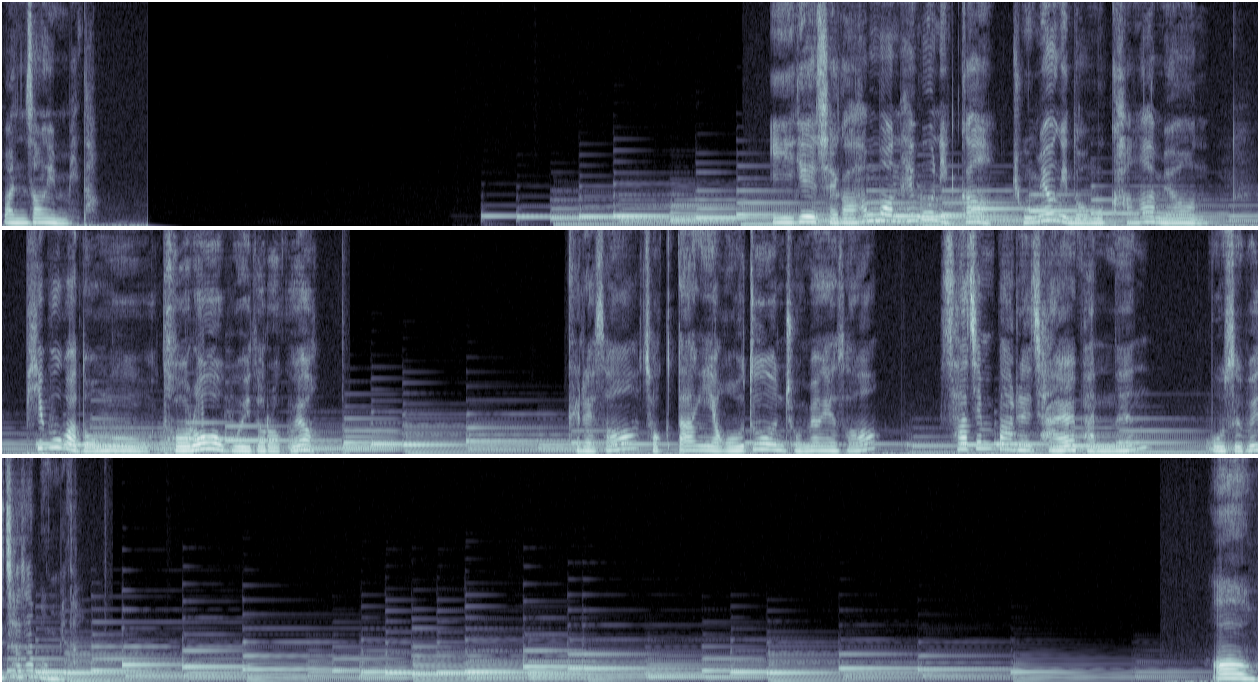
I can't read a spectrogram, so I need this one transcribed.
완성입니다. 이게 제가 한번 해보니까 조명이 너무 강하면 피부가 너무 더러워 보이더라고요. 그래서 적당히 어두운 조명에서 사진빨을 잘 받는 모습을 찾아봅니다. 어우,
